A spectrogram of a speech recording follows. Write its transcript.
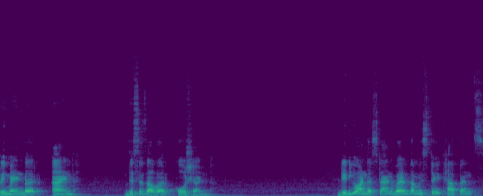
remainder and this is our quotient. Did you understand where the mistake happens?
